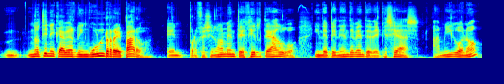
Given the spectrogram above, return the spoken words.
no tiene que haber ningún reparo en profesionalmente decirte algo, independientemente de que seas amigo o no,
